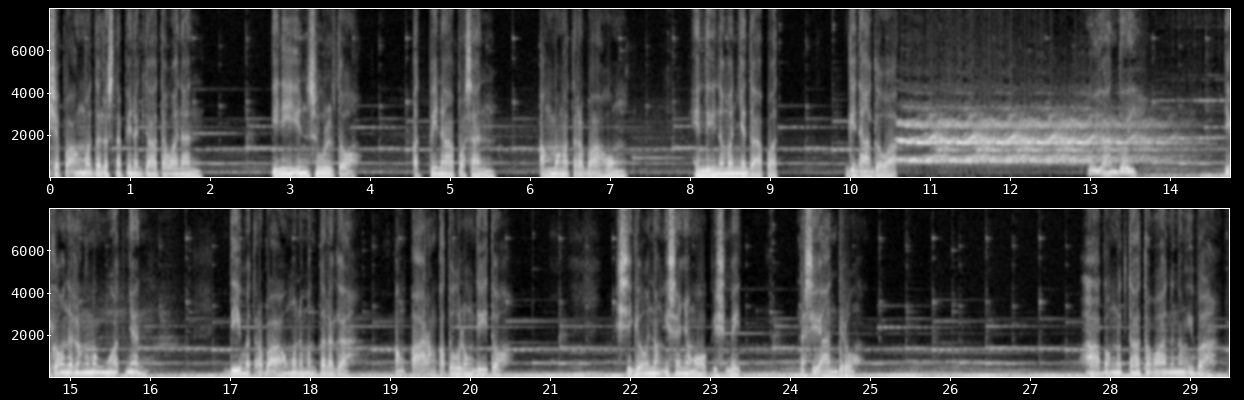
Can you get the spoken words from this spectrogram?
siya pa ang madalas na pinagtatawanan, iniinsulto at pinapasan ang mga trabahong hindi naman niya dapat ginagawa. Uy, Andoy, ikaw na lang ang magmuhat niyan. Di ba trabaho mo naman talaga ang parang katulong dito? Sigaw ng isa niyang office mate na si Andrew. Habang nagtatawanan ng iba,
